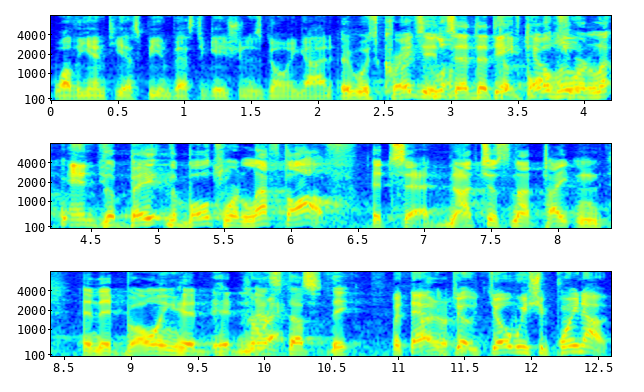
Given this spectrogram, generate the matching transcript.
while the NTSB investigation is going on. It was crazy. Look, it said that Dave the bolts Calhoun were le- and the, ba- the bolts were left off. It said not just not tightened, and that Boeing had had correct. messed up the. But that, Joe, Joe, we should point out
